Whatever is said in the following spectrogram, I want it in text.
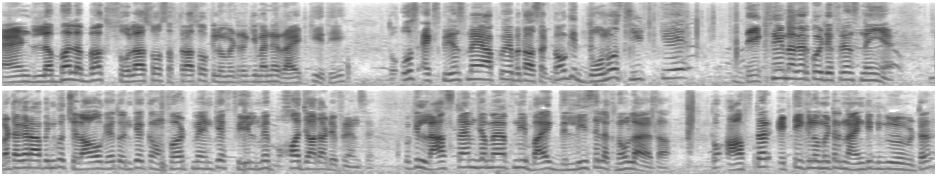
एंड लगभग लगभग 1600-1700 किलोमीटर की मैंने राइड की थी। तो उस एक्सपीरियंस में आपको ये बता सकता हूँ कि दोनों सीट के देखने में अगर कोई डिफरेंस नहीं है बट अगर आप इनको चलाओगे तो इनके कंफर्ट में, इनके फील में बहुत ज़्यादा डिफरेंस है। क्योंकि लास्ट टाइम जब मैं अपनी बाइक दिल्ली से लखनऊ लाया था तो आफ्टर 80 किलोमीटर 90 किलोमीटर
